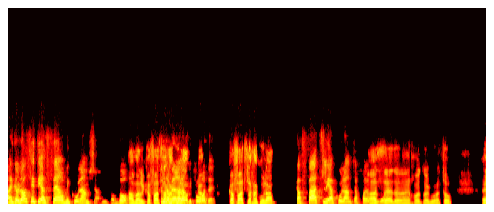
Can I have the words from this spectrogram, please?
אני גם לא עשיתי עשר מכולם שם, בוא, אבל קפץ לך לדבר על כולם? הסיפור הזה. קפץ לך כולם? קפץ לי הכולם, אתה יכול אה, להיות רגוע. בסדר, אני יכול להיות רגוע, טוב. אמ,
